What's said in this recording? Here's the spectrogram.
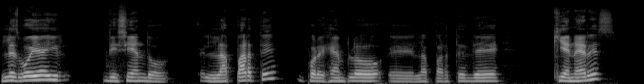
Les voy a ir diciendo la parte, por ejemplo, eh, la parte de quién eres.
